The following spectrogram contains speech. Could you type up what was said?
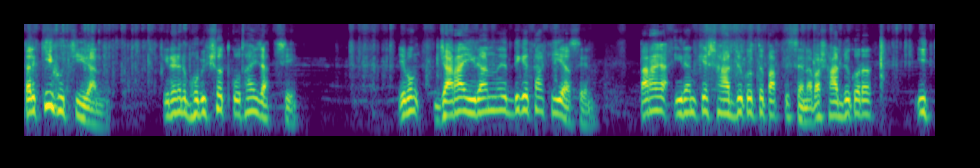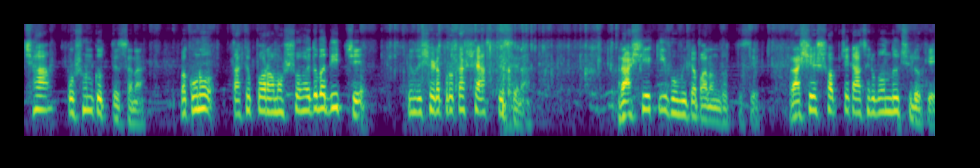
তাহলে কি হচ্ছে ইরান? ইরানের ভবিষ্যৎ কোথায় যাচ্ছে? এবং যারা ইরানের দিকে তাকিয়ে আছেন, তারা ইরানকে সাহায্য করতে পারতেছে না বা সাহায্য করার ইচ্ছা পোষণ করতেছে না বা কোনো তাকে পরামর্শ হয়তো বা দিচ্ছে, কিন্তু সেটা প্রকাশ্যে আসতেছে না। রাশিয়া কি ভূমিকা পালন করতেছে? রাশিয়ার সবচেয়ে কাছের বন্ধু ছিল কে?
